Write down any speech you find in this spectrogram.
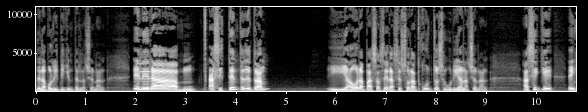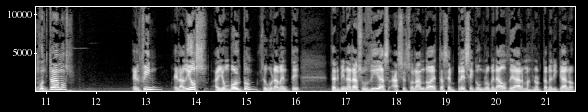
de la política internacional. Él era mm, asistente de Trump y ahora pasa a ser asesor adjunto de seguridad nacional. Así que encontramos el fin, el adiós a John Bolton, seguramente terminará sus días asesorando a estas empresas y conglomerados de armas norteamericanos,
